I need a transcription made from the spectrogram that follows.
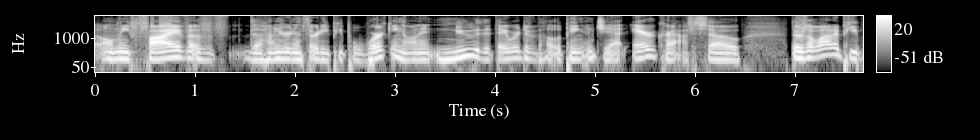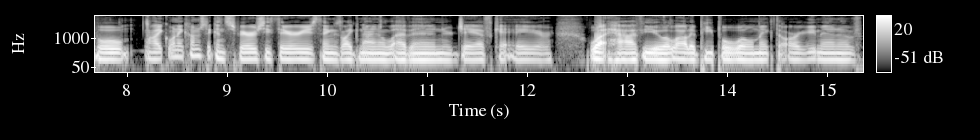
only five of the 130 people working on it knew that they were developing a jet aircraft. So, there's a lot of people, like when it comes to conspiracy theories, things like 9 11 or JFK or what have you, a lot of people will make the argument of,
